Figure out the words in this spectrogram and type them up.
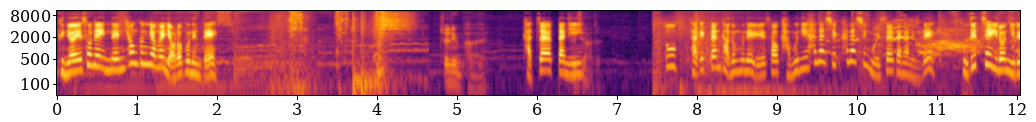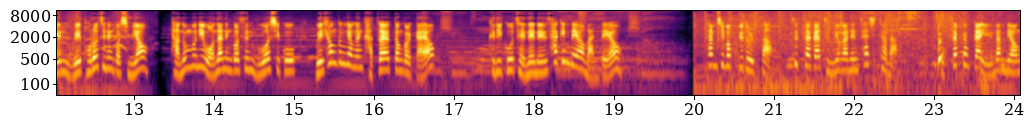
그녀의 손에 있는 현극령을 열어보는데 가짜였다니 또 다객단 단원문에 의해서 가문이 하나씩 하나씩 몰살당하는데 도대체 이런 일은 왜 벌어지는 것이며 단원문이 원하는 것은 무엇이고 왜 현금령은 가짜였던 걸까요? 그리고 쟤네는 사귄대요 만대요 30억 뷰 돌파 숫자가 증명하는 차시천하 독자평가 1만 명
